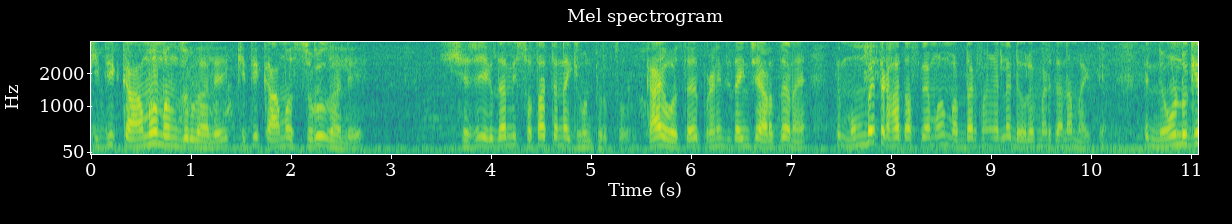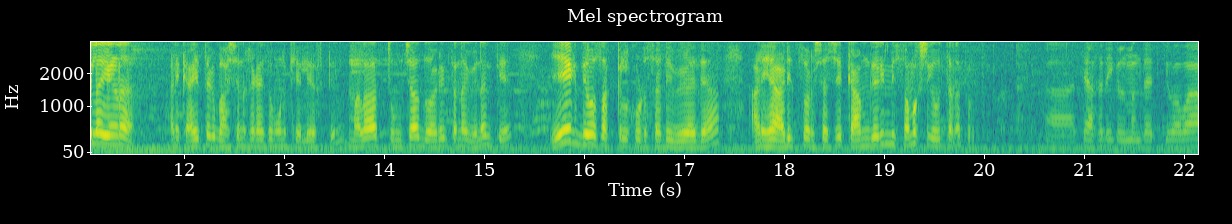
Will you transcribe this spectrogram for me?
किती कामं मंजूर झाले किती कामं सुरू झाले ह्याची एकदा मी स्वतः त्यांना घेऊन फिरतो. काय होतं प्रणितीताईंची अडचण आहे ते मुंबईत राहत असल्यामुळं मतदारसंघातल्या डेव्हलपमेंट त्यांना माहिती आहे. ते निवडणुकीला येणं आणि काहीतरी भाषण करायचं म्हणून केले असतील मला तुमच्याद्वारे त्यांना विनंती आहे एक दिवस अक्कलकोटसाठी वेळ द्या आणि ह्या अडीच वर्षाची कामगिरी मी समक्ष घेऊन त्यांना फिरतो. ते असं देखील म्हणतात की बाबा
